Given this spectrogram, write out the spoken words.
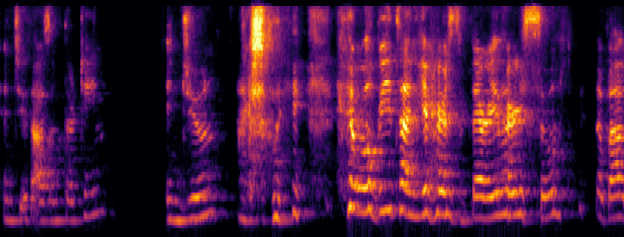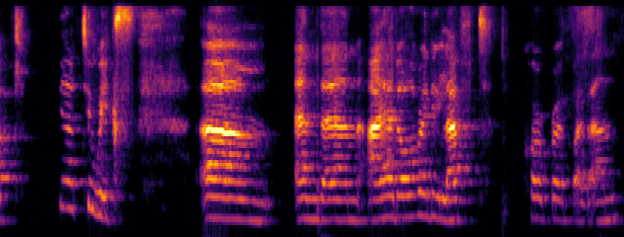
in 2013 in june actually it will be 10 years very very soon about yeah two weeks um and then i had already left corporate by then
